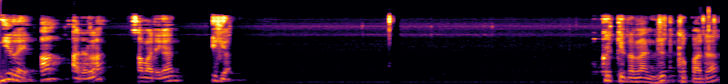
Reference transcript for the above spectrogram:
nilai A adalah sama dengan 3. Oke, kita lanjut kepada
